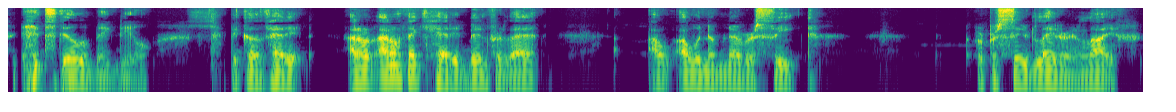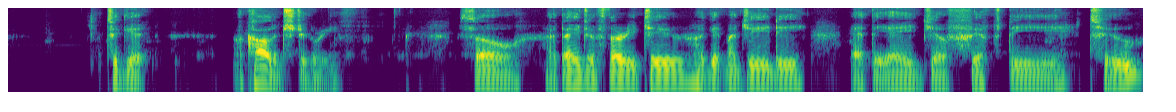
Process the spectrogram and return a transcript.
it's still a big deal because had it, I don't I don't think had it been for that, I I wouldn't have never seeked or pursued later in life to get a college degree. So at the age of 32, I get my GED. At the age of 52,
